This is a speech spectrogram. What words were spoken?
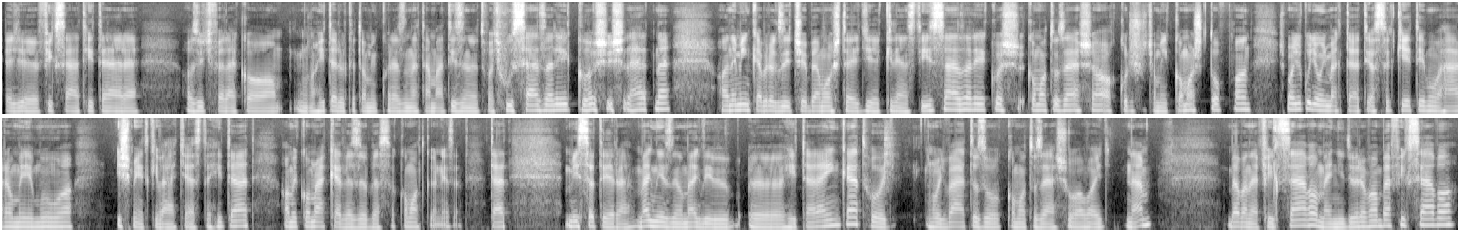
egy fixált hitelre az ügyfelek a, a hitelüket, amikor ez netán már 15 vagy 20 százalékos is lehetne, hanem inkább rögzítsék be most egy 9-10 százalékos kamatozása, akkor is, hogyha még kamastop van, és mondjuk ugyanúgy megteheti azt, hogy két év múlva, három év múlva ismét kiváltja ezt a hitelt, amikor már kedvezőbb lesz a kamatkörnyezet. Tehát visszatérve, megnézni a meglévő hiteleinket, hogy, hogy változó kamatozású vagy nem, be van-e fixálva, mennyi időre van befixálva,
